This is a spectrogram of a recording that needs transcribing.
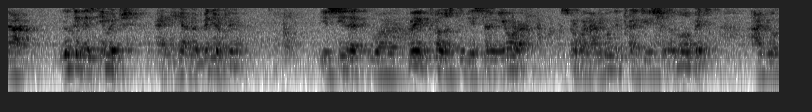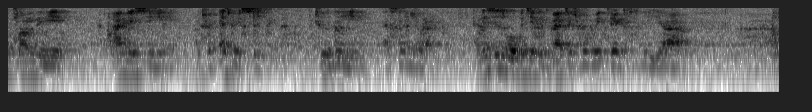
Now, look at this image and here the video clip. You see that we're very close to the ascending aorta. So when I move the transducer a little bit, I go from the IVC, sorry, SVC, to the ascending aorta. And this is what we take advantage when we take the uh, uh,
